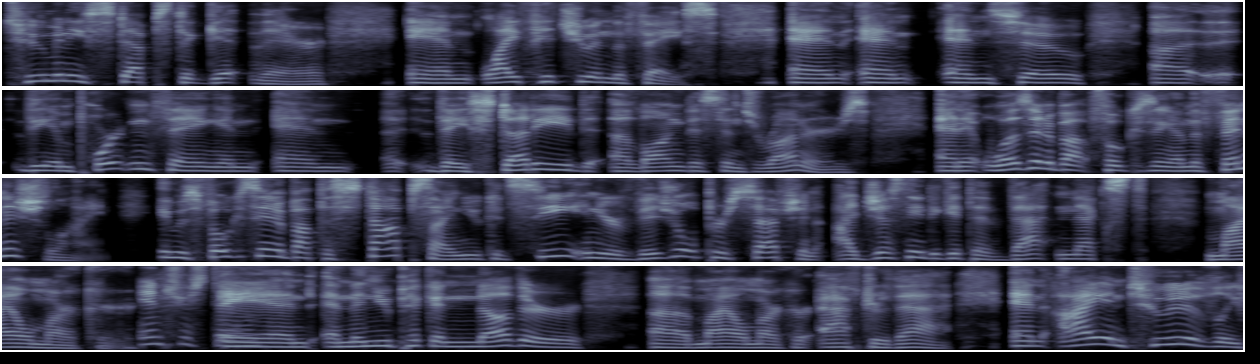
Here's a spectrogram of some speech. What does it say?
too many steps to get there, and life hits you in the face. And and and so uh, the important thing, and and uh, they studied uh, long distance runners, and it wasn't about focusing on the finish line. It was focusing about the stop sign. You could see in your visual perception, I just need to get to that next mile marker. Interesting. And and then you pick a another uh, mile marker after that. And I intuitively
